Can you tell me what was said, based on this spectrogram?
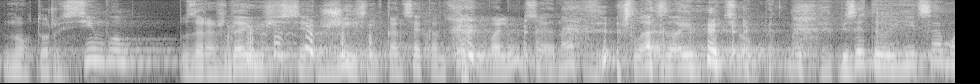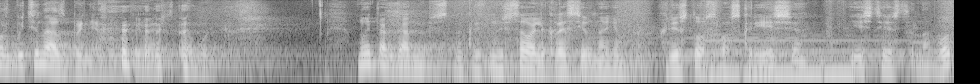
ну, тоже символ зарождающейся жизни. В конце концов, эволюция, она шла своим путем. Без этого яйца, может быть, и нас бы не было, понимаешь, с тобой. Мы тогда нарисовали красиво на нем «Христос воскресе», естественно. Вот.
